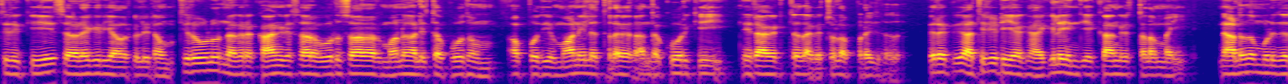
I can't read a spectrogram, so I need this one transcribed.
திரு கே எஸ் அழகிரி அவர்களிடம் திருவள்ளூர் நகர காங்கிரசார் ஒரு சாரார் மனு அளித்த போதும் அப்போதைய மாநில தலைவர் அந்த கோரிக்கையை நிராகரித்ததாக சொல்லப்படுகிறது. பிறகு அதிரடியாக அகில இந்திய காங்கிரஸ் தலைமை நடந்து முடிந்த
